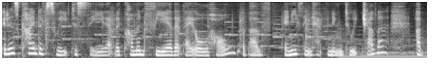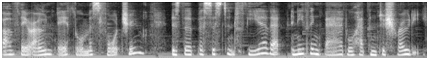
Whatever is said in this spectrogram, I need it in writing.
It is kind of sweet to see that the common fear that they all hold above anything happening to each other, above their own death or misfortune, is the persistent fear that anything bad will happen to Schrody.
